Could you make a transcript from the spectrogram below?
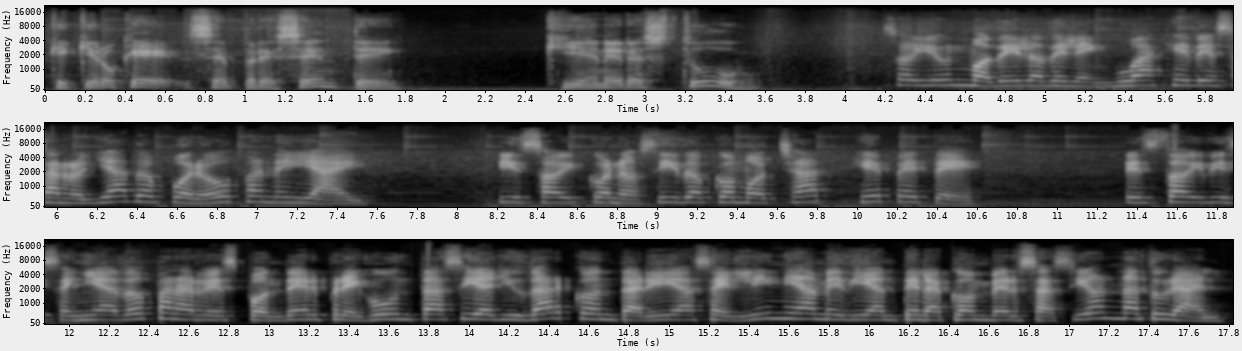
que quiero que se presente. ¿Quién eres tú? Soy un modelo de lenguaje desarrollado por OpenAI y soy conocido como ChatGPT. Estoy diseñado para responder preguntas y ayudar con tareas en línea mediante la conversación natural.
